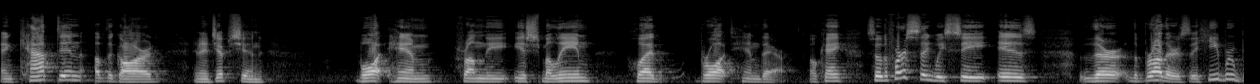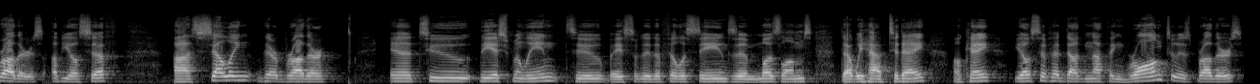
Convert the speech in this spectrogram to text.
and captain of the guard, an Egyptian, bought him from the Ishmaelim who had brought him there. Okay, so the first thing we see is their, the brothers, the Hebrew brothers of Joseph, uh, selling their brother uh, to the Ishmaelim, to basically the Philistines and Muslims that we have today. Okay, Joseph had done nothing wrong to his brothers,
